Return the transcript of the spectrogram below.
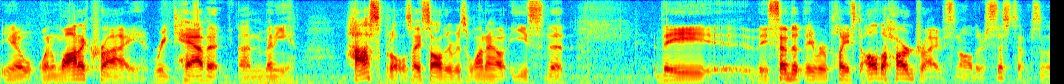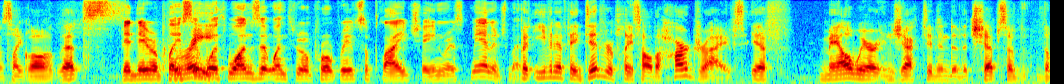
you know, when WannaCry wreaked havoc on many hospitals, I saw there was one out east that they they said that they replaced all the hard drives in all their systems, and it's like, well, that's did they replace great. them with ones that went through appropriate supply chain risk management? But even if they did replace all the hard drives, if malware injected into the chips of the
